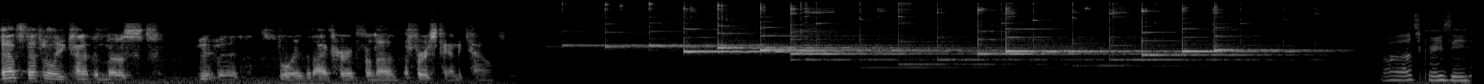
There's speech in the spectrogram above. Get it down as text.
that's definitely kind of the most vivid story that I've heard from a, a first-hand account. Wow, that's crazy.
